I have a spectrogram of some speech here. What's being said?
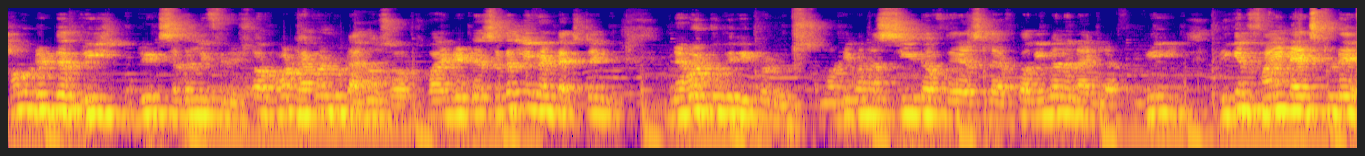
how did their breed suddenly finish? Or what happened to dinosaurs? Why did they suddenly went extinct, never to be reproduced? Not even a seed of theirs left, or even an egg left. We we can find eggs today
